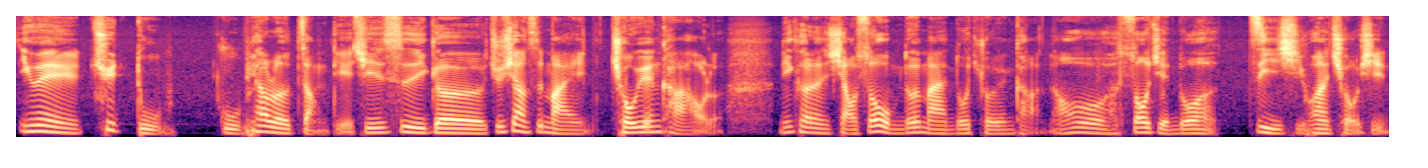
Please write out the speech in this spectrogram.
因为去赌股票的涨跌，其实是一个就像是买球员卡好了。你可能小时候我们都会买很多球员卡，然后收集很多自己喜欢的球星，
